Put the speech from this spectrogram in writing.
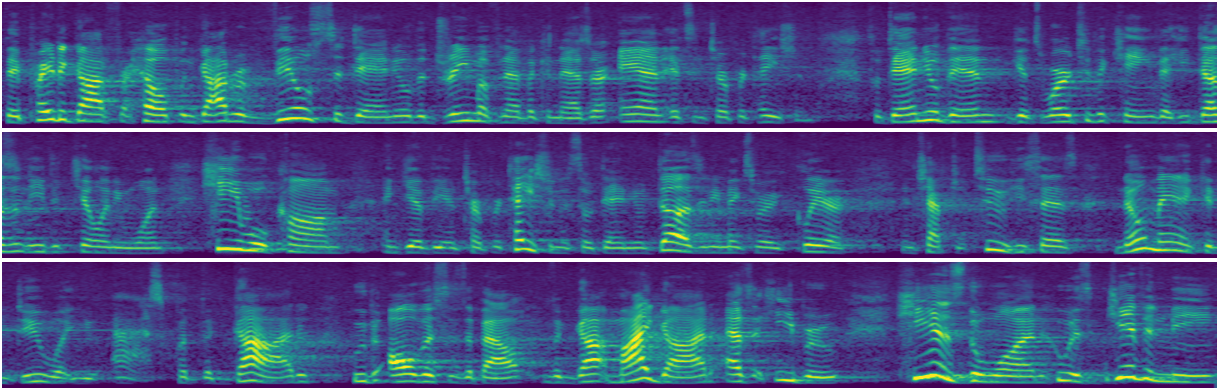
they pray to God for help, and God reveals to Daniel the dream of Nebuchadnezzar and its interpretation. So Daniel then gets word to the king that he doesn't need to kill anyone. He will come and give the interpretation. And so Daniel does, and he makes very clear in chapter 2, he says, No man can do what you ask, but the God who all this is about, the God, my God, as a Hebrew, he is the one who has given me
